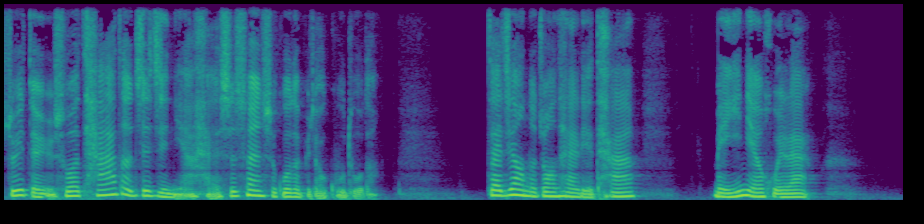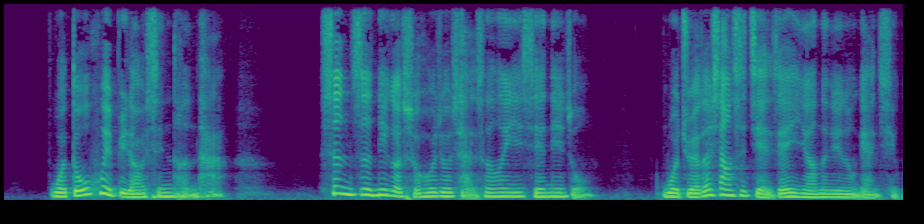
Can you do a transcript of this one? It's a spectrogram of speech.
所以等于说，他的这几年还是算是过得比较孤独的。在这样的状态里，他每一年回来，我都会比较心疼他。甚至那个时候就产生了一些那种，我觉得像是姐姐一样的那种感情。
